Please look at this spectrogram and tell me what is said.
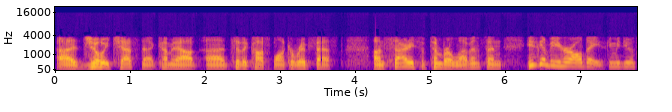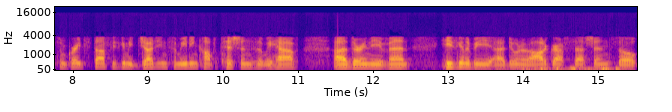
uh, Joey Chestnut, coming out uh, to the Casablanca Rib Fest on Saturday, September 11th, and he's going to be here all day. He's going to be doing some great stuff. He's going to be judging some eating competitions that we have uh, during the event. He's going to be uh, doing an autograph session. So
